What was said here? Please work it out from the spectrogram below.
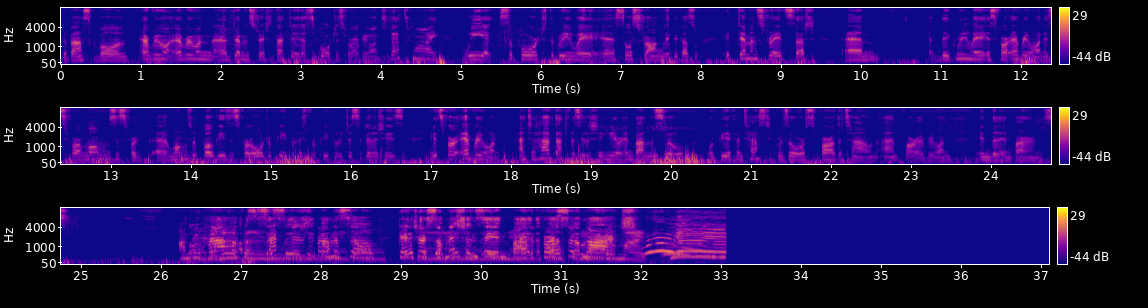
the basketball, everyone everyone uh, demonstrated that day that sport is for everyone. So that's why we uh, support the Greenway uh, so strongly because it demonstrates that um, the Greenway is for everyone. It's for mums, it's for uh, mums with buggies, it's for older people, it's for people with disabilities. It's for everyone. And to have that facility here in Ballinasloe would be a fantastic resource for the town and for everyone in the environs. On So on behalf of behalf of Accessibility Accessibility Ballinasloe, Ballinasloe, get your submissions in by the 1st of March. Yay!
